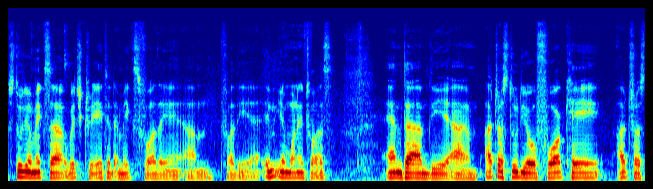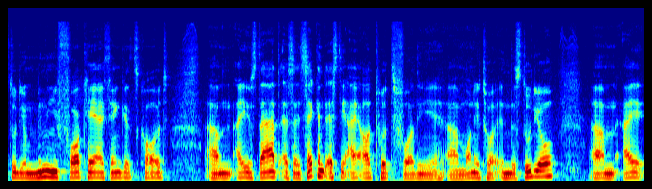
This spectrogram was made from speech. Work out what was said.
studio mixer, which created a mix for the um, for the uh, in-ear monitors, and um, the um, Ultra Studio 4K Ultra Studio Mini 4K, I think it's called. Um, I use that as a second SDI output for the uh, monitor in the studio. Um, I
